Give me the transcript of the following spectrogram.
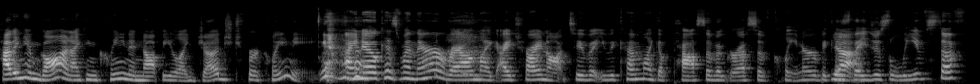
having him gone, I can clean and not be like judged for cleaning. I know because when they're around, like I try not to, but you become like a passive aggressive cleaner because Yeah. they just leave stuff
